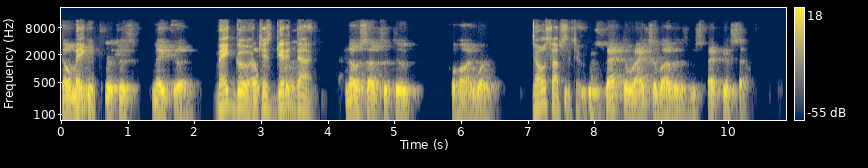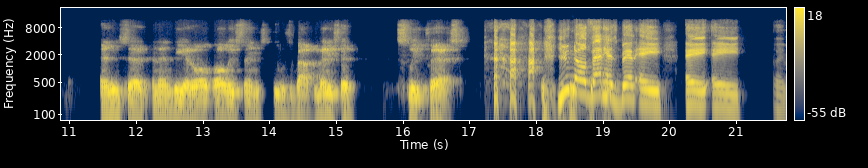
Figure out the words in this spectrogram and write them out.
Don't make, make, excuses. Make good. Make good. No, Just get it done. No substitute for hard work. No substitute. Respect the rights of others. Respect yourself. And he said, and then he had all, all these things he was about. And then he said, sleep fast. you know, that has been a, a, a, a,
